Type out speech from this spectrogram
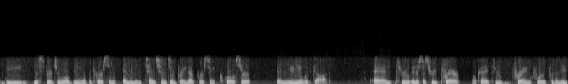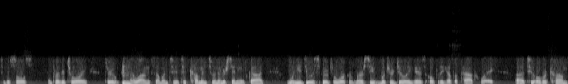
the, the spiritual well being of the person and the intention to bring that person closer in union with God. And through intercessory prayer, okay, through praying for, for the needs of the souls in purgatory, through allowing someone to, to come into an understanding of God. When you do a spiritual work of mercy, what you're doing is opening up a pathway uh, to overcome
